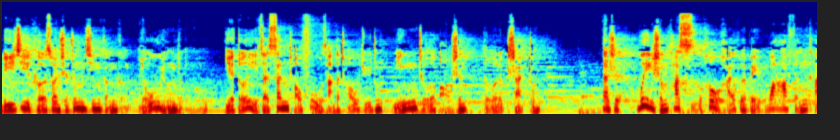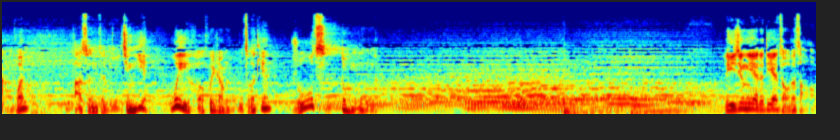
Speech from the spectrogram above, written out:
李绩可算是忠心耿耿、有勇有谋，也得以在三朝复杂的朝局中明哲保身，得了个善终。但是，为什么他死后还会被挖坟砍棺？他孙子李敬业。为何会让武则天如此动怒呢？李敬业的爹走得早，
